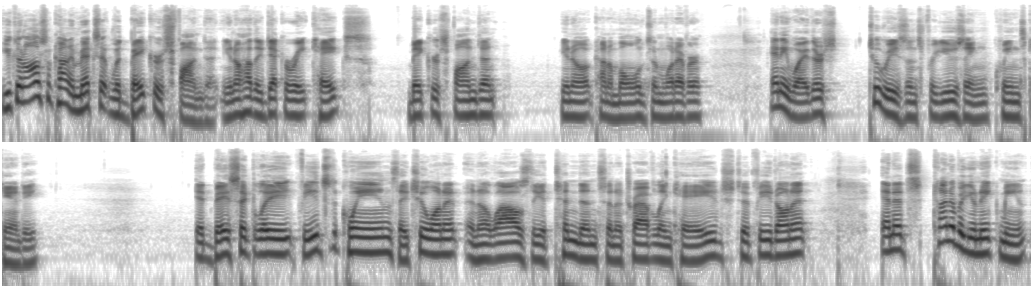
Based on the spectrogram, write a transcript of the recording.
you can also kind of mix it with baker's fondant. You know how they decorate cakes? Baker's fondant. You know, it kind of molds and whatever. Anyway, there's two reasons for using queen's candy. It basically feeds the queens, they chew on it, and allows the attendants in a traveling cage to feed on it and it's kind of a unique me-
